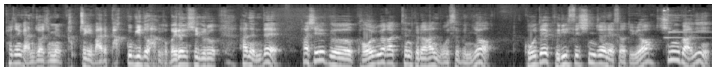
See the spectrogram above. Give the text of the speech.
표정이 안 좋아지면 갑자기 말을 바꾸기도 하고 뭐 이런 식으로 하는데 사실 그 거울과 같은 그러한 모습은요 고대 그리스 신전에서도요 신관이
